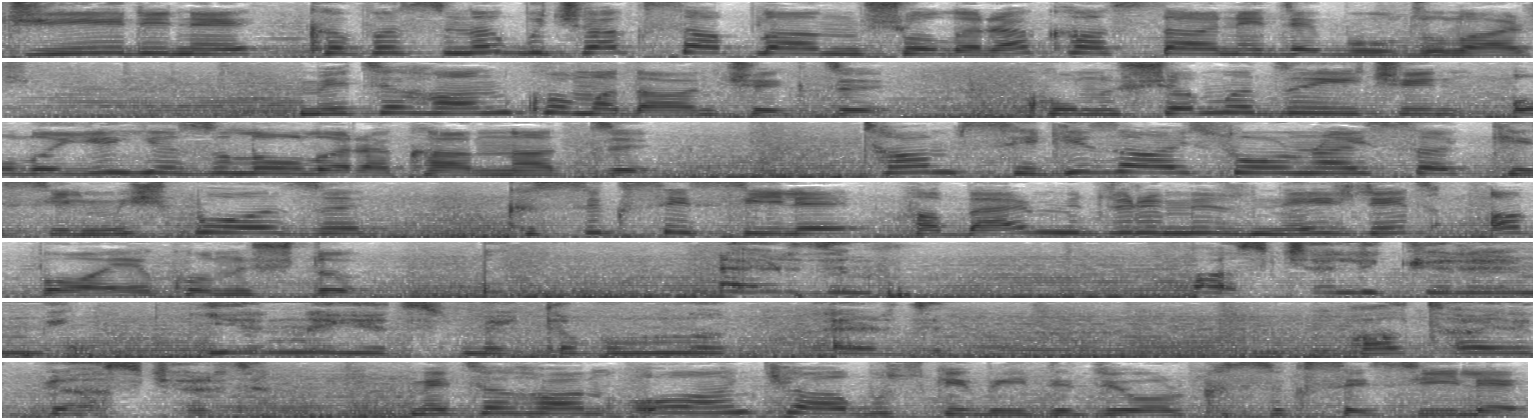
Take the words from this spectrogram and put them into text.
ciğerine, kafasına bıçak saplanmış olarak hastanede buldular. Metehan komadan çıktı. Konuşamadığı için olayı yazılı olarak anlattı. Tam 8 ay sonra ise kesilmiş boğazı kısık sesiyle haber müdürümüz Necdet Akboğa'ya konuştu. Erdim. Askerlik görevimi yerine getirmekte bulunan erdim. 6 aylık bir askerdim. Metehan o an kabus gibiydi diyor kısık sesiyle.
